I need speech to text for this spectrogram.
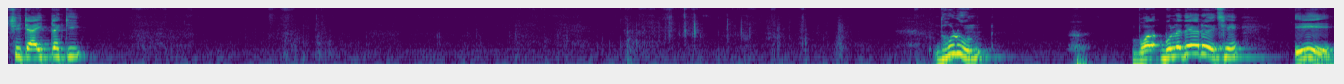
সেই টাইপটা কি। ধরুন, বলে দেওয়া রয়েছে এ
